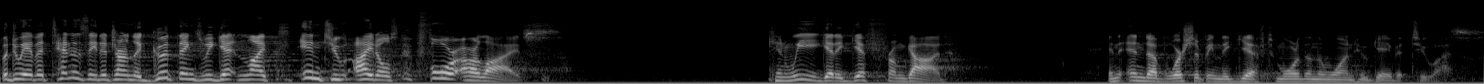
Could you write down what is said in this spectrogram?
But do we have a tendency to turn the good things we get in life into idols for our lives? Can we get a gift from God and end up worshiping the gift more than the one who gave it to us?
